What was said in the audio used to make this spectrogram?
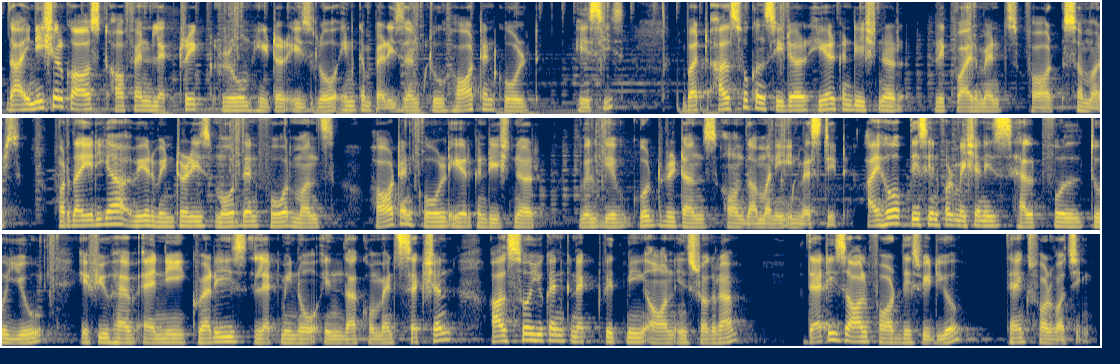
The initial cost of an electric room heater is low in comparison to hot and cold ACs, but also consider air conditioner requirements for summers. For the area where winter is more than 4 months, hot and cold air conditioner will give good returns on the money invested. I hope this information is helpful to you. If you have any queries, let me know in the comments section. Also, you can connect with me on Instagram. That is all for this video. Thanks for watching.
